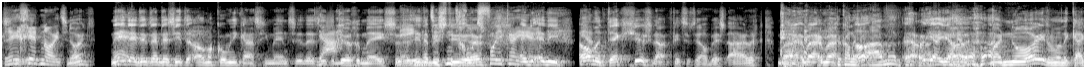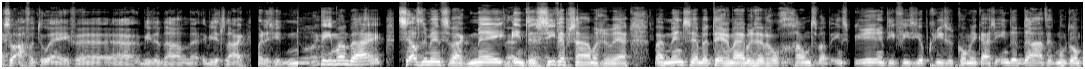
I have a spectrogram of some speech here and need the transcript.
reageert nooit. Nooit? Nee, Nee. nee. daar, daar zitten allemaal communicatiemensen, daar Ja. zitten burgemeesters, Nee, daar zitten dat is niet bestuurders. goed voor je carrière. En, en die, al mijn tekstjes, nou, ik vind ze zelf best aardig. Maar, maar, maar, Dat kan ik oh, beamen, dat kan ik ja, ja, maar nooit, want ik kijk zo af en toe even eh, wie, er dan, eh, wie het lijkt. Maar er zit nooit iemand bij. Zelfs de mensen waar ik mee Nee, intensief heb samengewerkt. Waar mensen hebben tegen mij hebben gezegd, oh gans, wat inspirerend die visie op crisiscommunicatie. Inderdaad, het moet om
